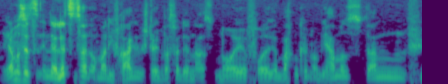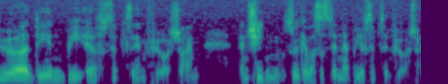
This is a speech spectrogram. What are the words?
Wir haben uns jetzt in der letzten Zeit auch mal die Frage gestellt, was wir denn als neue Folge machen können. Und wir haben uns dann für den BF17-Führerschein entschieden. Silke, was ist denn der BF17-Führerschein?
